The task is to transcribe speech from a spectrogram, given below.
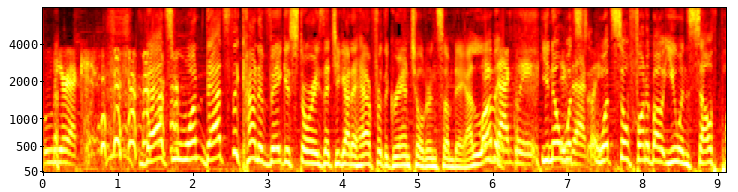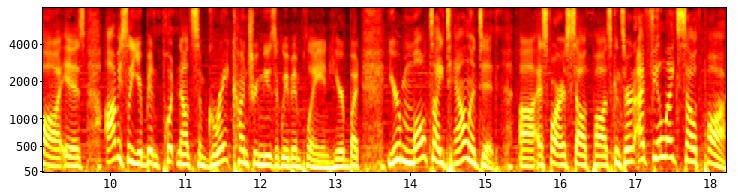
lyric. that's one. That's the kind of Vegas stories that you got to have for the grandchildren someday. I love it. exactly. it. You know exactly. what's what's so fun about you and Southpaw is obviously you've been putting out some great country music we've been playing here, but you're multi-talented uh, as far as Southpaw is concerned. I feel like Southpaw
